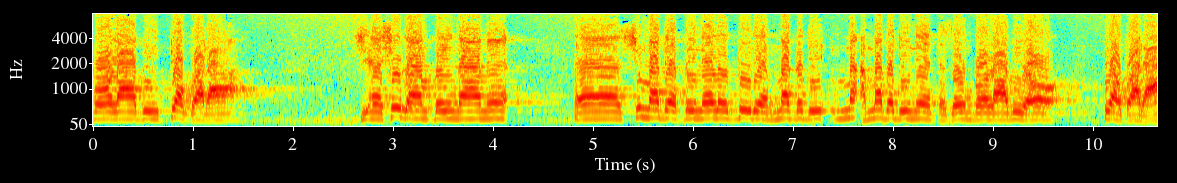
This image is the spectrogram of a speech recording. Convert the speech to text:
ပေါ်လာပြီးပျောက်သွားတာအရှုခံပိန်နာနဲ့အဲရှုမှတ်တဲ့ပိန်တယ်လို့သိတဲ့မှတ်တတိအမှတ်တတိနဲ့တစုံပေါ်လာပြီးတော့ပျောက်သွားတာ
